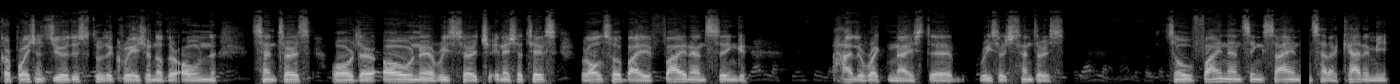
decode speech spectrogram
corporations do this through the creation of their own centers or their own uh, research initiatives, but also by financing highly recognized uh, research centers. So financing science at academy,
